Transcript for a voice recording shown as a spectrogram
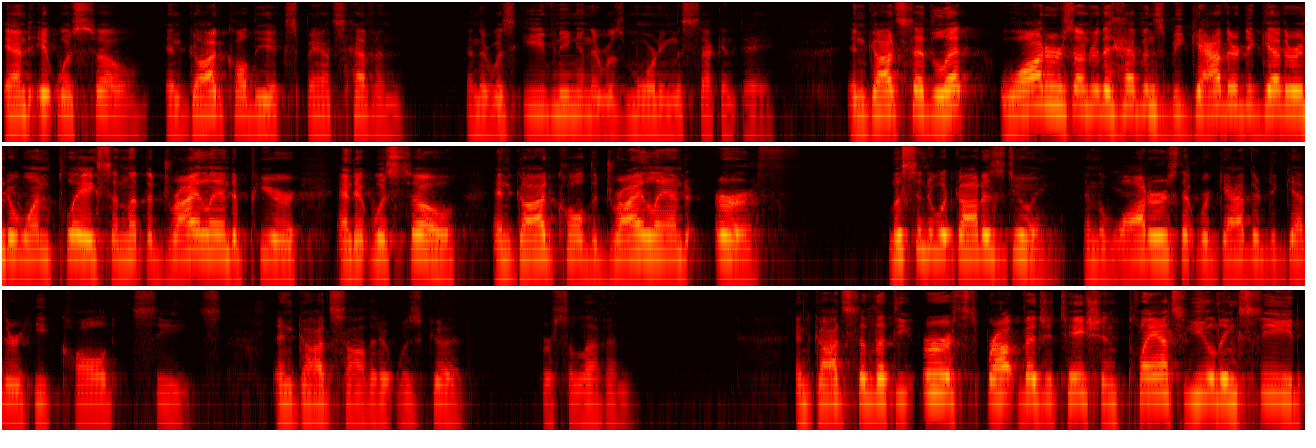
and it was so. And God called the expanse heaven. And there was evening and there was morning the second day. And God said, Let waters under the heavens be gathered together into one place, and let the dry land appear. And it was so. And God called the dry land earth. Listen to what God is doing. And the waters that were gathered together, he called seas. And God saw that it was good. Verse 11. And God said, Let the earth sprout vegetation, plants yielding seed,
